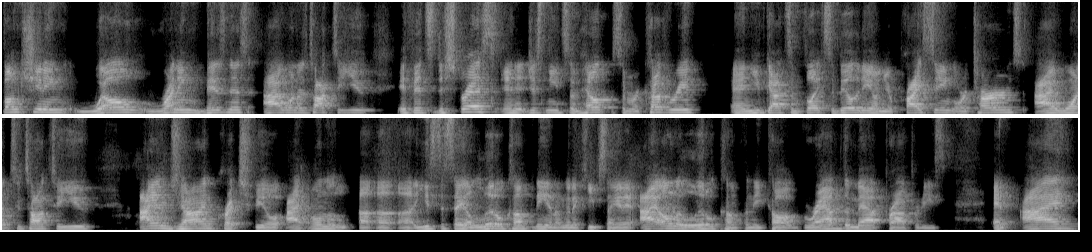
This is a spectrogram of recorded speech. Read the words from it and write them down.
functioning, well running business, I want to talk to you. If it's distressed and it just needs some help, some recovery, and you've got some flexibility on your pricing or terms, I want to talk to you. I am John Crutchfield. I own a, a, a, used to say a little company, and I'm going to keep saying it. I own a little company called Grab the Map Properties, and I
